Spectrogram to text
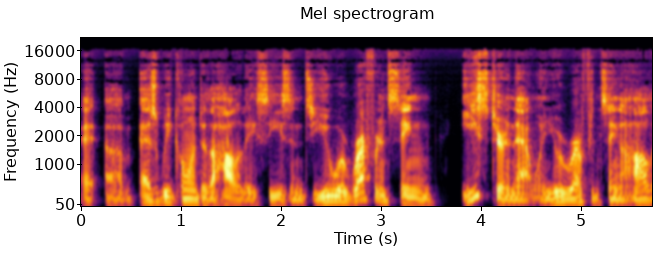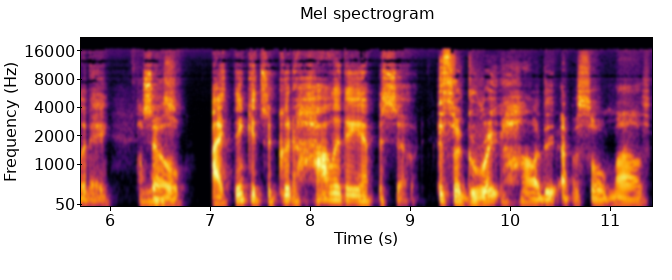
eh, um, as we go into the holiday seasons, you were referencing Easter in that one. You were referencing a holiday, so I think it's a good holiday episode. it's a great holiday episode, Miles.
